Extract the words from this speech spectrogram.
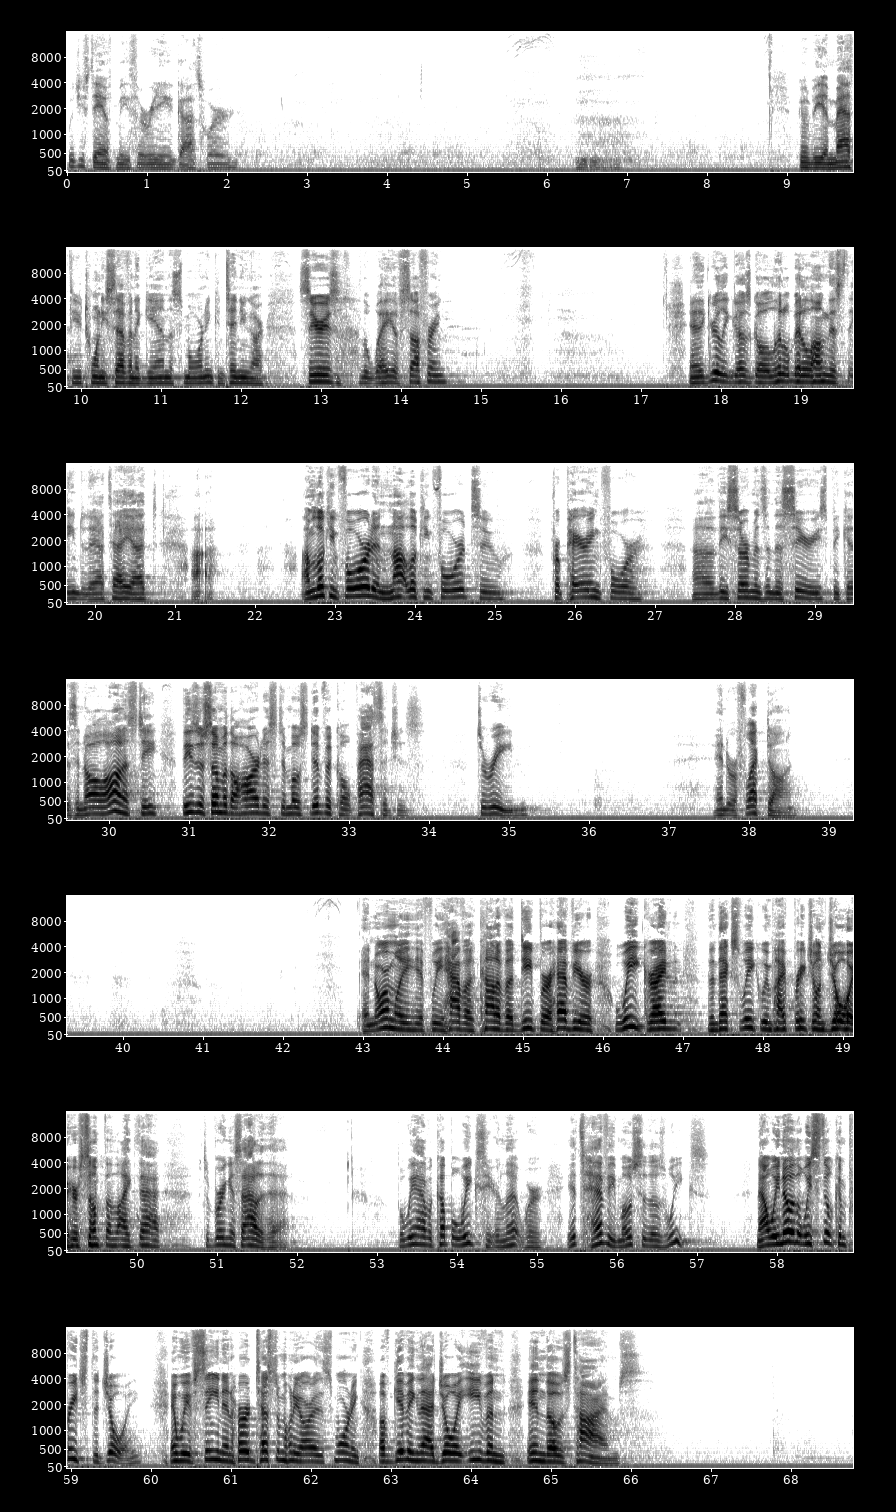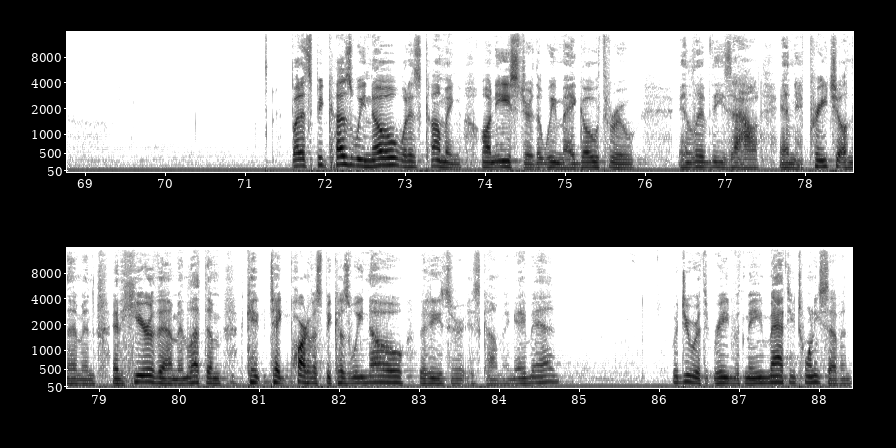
Would you stand with me for reading of God's Word? Hmm. Going to be in Matthew 27 again this morning, continuing our series, The Way of Suffering. And it really does go a little bit along this theme today. I tell you, I, I, I'm looking forward and not looking forward to preparing for uh, these sermons in this series because, in all honesty, these are some of the hardest and most difficult passages to read and to reflect on. And normally, if we have a kind of a deeper, heavier week, right, the next week we might preach on joy or something like that to bring us out of that. But we have a couple weeks here where it's heavy most of those weeks. Now, we know that we still can preach the joy, and we've seen and heard testimony already this morning of giving that joy even in those times. But it's because we know what is coming on Easter that we may go through and live these out and preach on them and, and hear them and let them take part of us because we know that Easter is coming. Amen. Would you read with me Matthew 27,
